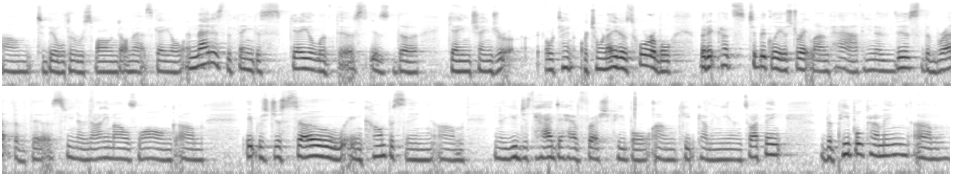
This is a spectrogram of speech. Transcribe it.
Um, to be able to respond on that scale. And that is the thing, the scale of this is the game changer. Or, ten, or tornadoes horrible, but it cuts typically a straight line path. You know, this, the breadth of this, you know, 90 miles long. Um, it was just so encompassing. Um, you know, you just had to have fresh people um, keep coming in. So I think the people coming, um,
